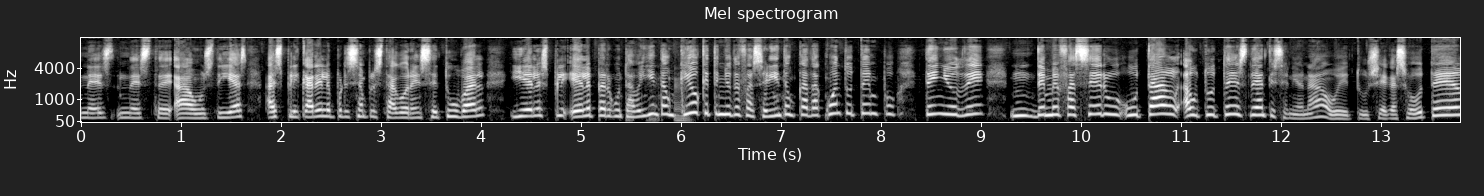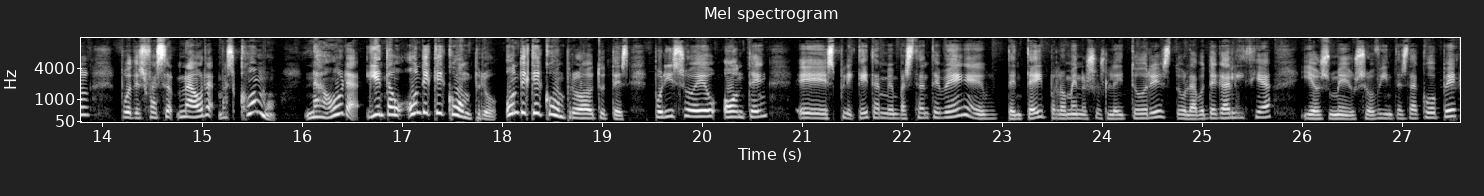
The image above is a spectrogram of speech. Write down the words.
nes, neste, há uns días a explicar, ele por exemplo está agora en Setúbal e ele, ele perguntaba e entón que é o que teño de facer? E entón cada quanto tempo teño de, de me facer o, o tal autotest de antes? E non, e eh, tú chegas ao hotel, podes facer na hora, mas como? Na hora? E entón, onde que compro? Onde que compro o autotest? Por iso eu ontem eh, expliquei tamén bastante ben, eu tentei, pelo menos os leitores do Labo de Galicia e os meus ouvintes da COPE,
